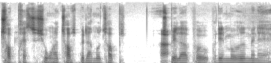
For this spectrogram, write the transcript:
toppræstationer, topspillere mod topspillere på, på den måde, men øh,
